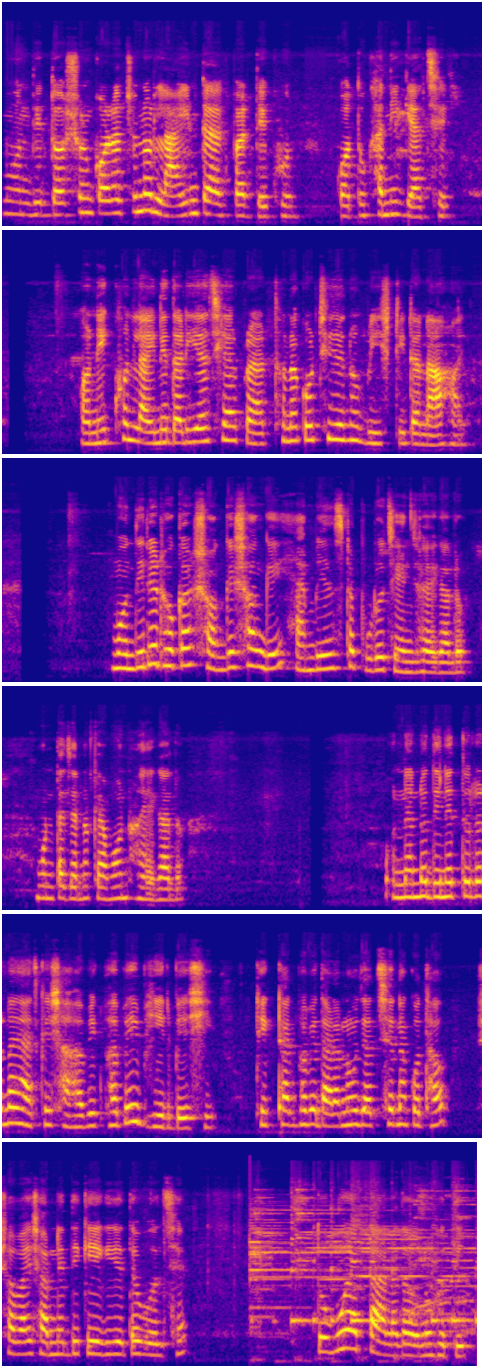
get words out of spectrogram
মন্দির দর্শন করার জন্য লাইনটা একবার দেখুন, কতখানি গেছে। অনেকক্ষণ লাইনে দাঁড়িয়ে আছি আর প্রার্থনা করছি যেন বৃষ্টিটা না হয়। মন্দিরে ঢোকার সঙ্গে সঙ্গেই অ্যাম্বিয়েন্সটা পুরো চেঞ্জ হয়ে গেল। মনটা যেন কেমন হয়ে গেল। অন্যান্য দিনের তুলনায় আজকে স্বাভাবিকভাবেই ভিড় বেশি। ঠিকঠাকভাবে দাঁড়ানোও যাচ্ছে না কোথাও, সবাই সামনের দিকে এগিয়ে যেতে বলছে। তবুও একটা আলাদা অনুভূতি।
